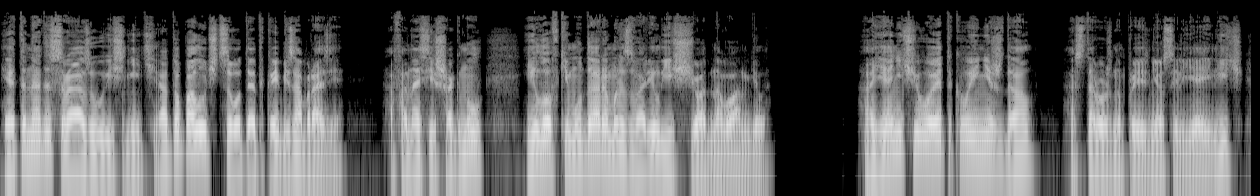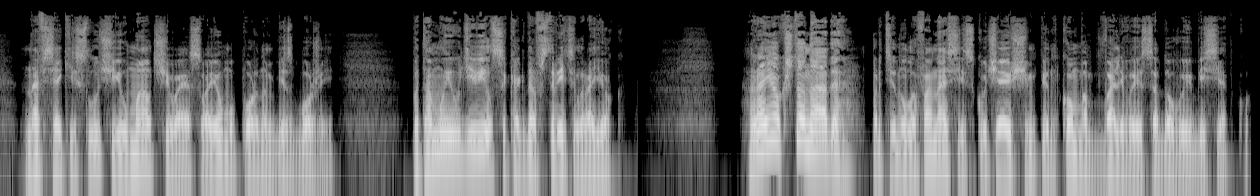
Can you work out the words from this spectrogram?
Это надо сразу уяснить, а то получится вот этакое безобразие. Афанасий шагнул и ловким ударом развалил еще одного ангела. — А я ничего этакого и не ждал, — осторожно произнес Илья Ильич, на всякий случай умалчивая о своем упорном безбожии. Потому и удивился, когда встретил Раек. — Раек что надо, протянул Афанасий, скучающим пинком обваливая садовую беседку.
